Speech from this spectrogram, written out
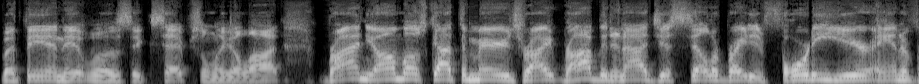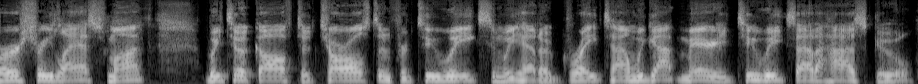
but then it was exceptionally a lot. Brian, you almost got the marriage right. Robin and I just celebrated 40 year anniversary last month. We took off to Charleston for two weeks, and we had a great great time. We got married two weeks out of high school.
